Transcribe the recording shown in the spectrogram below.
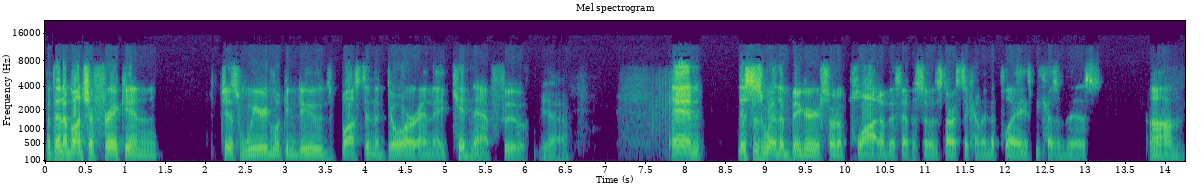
but then a bunch of freaking just weird looking dudes bust in the door and they kidnap Fu. Yeah. And this is where the bigger sort of plot of this episode starts to come into play is because of this. Um,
